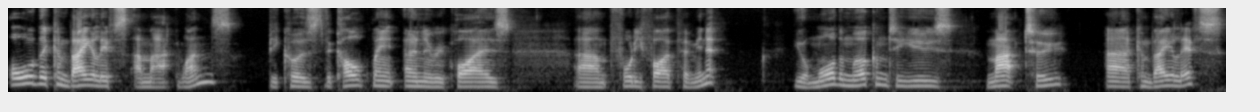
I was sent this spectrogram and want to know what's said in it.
All the conveyor lifts are Mark 1s because the coal plant only requires um, 45 per minute. You're more than welcome to use Mark 2 uh, conveyor lifts,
